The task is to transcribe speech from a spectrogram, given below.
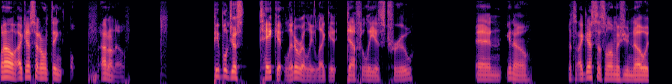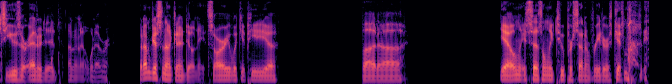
well, I guess I don't think I don't know. People just take it literally, like it definitely is true, and you know, it's I guess as long as you know it's user edited, I don't know, whatever. But I'm just not gonna donate. Sorry, Wikipedia. But uh, yeah, only it says only two percent of readers give money.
